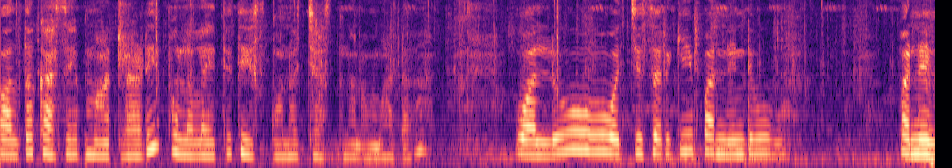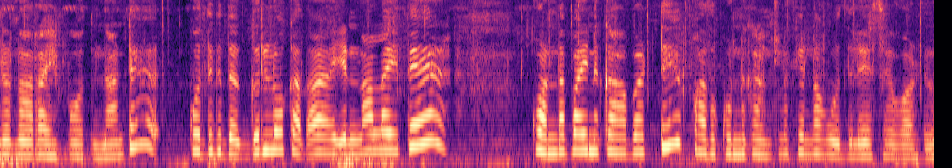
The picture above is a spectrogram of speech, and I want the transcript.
వాళ్ళతో కాసేపు మాట్లాడి పుల్లలు అయితే తీసుకొని వచ్చేస్తున్నాను అనమాట వాళ్ళు వచ్చేసరికి పన్నెండు పన్నెండున్నర అయిపోతుంది. అంటే కొద్దిగా దగ్గరలో కదా ఇన్నాళ్ళు అయితే కొండపైన కాబట్టి పదకొండు గంటలకి ఇలా వదిలేసేవాడు.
